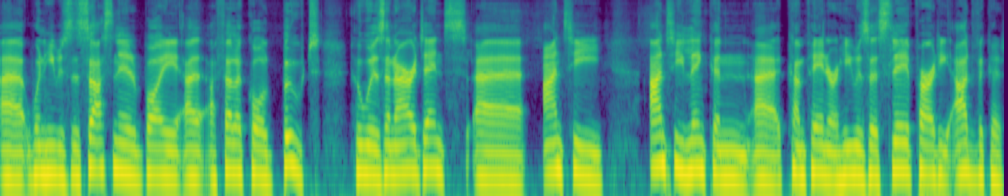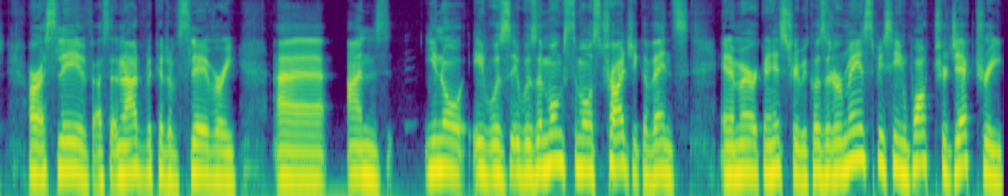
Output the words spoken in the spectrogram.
uh, when he was assassinated by a, a fella called Booth, who was an ardent uh, anti anti-Lincoln uh, campaigner. He was a slave party advocate or a slave, an advocate of slavery, uh, and you know, it was it was amongst the most tragic events in American history because it remains to be seen what trajectory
